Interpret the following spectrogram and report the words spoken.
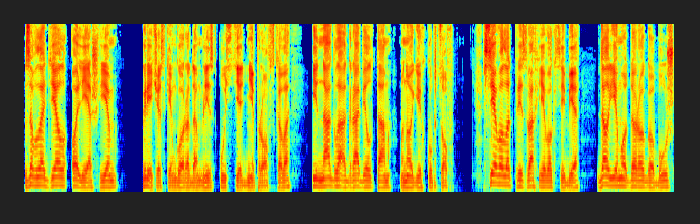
завладел Олешьем, греческим городом близ устья Днепровского, и нагло ограбил там многих купцов. Всеволод, призвав его к себе, дал ему дорогобуж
